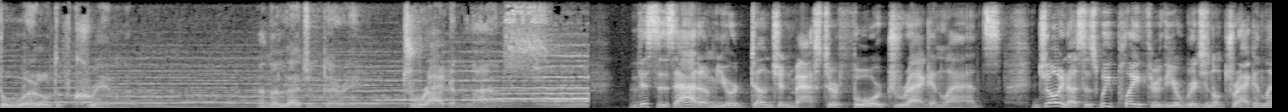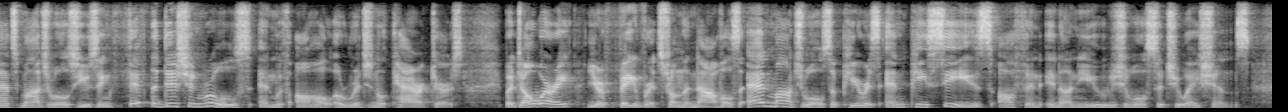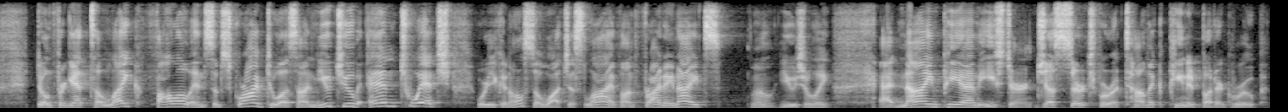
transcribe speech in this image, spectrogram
the world of Krynn and the legendary Dragonlance. This is Adam, your dungeon master for Dragonlance. Join us as we play through the original Dragonlance modules using 5th edition rules and with all original characters. But don't worry, your favorites from the novels and modules appear as NPCs, often in unusual situations. Don't forget to like, follow, and subscribe to us on YouTube and Twitch, where you can also watch us live on Friday nights well, usually, at 9 p.m. Eastern. Just search for Atomic Peanut Butter Group.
